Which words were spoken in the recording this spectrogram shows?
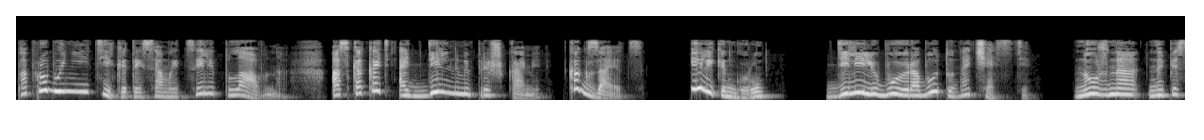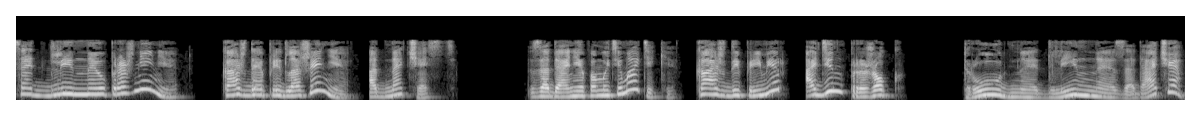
попробуй не идти к этой самой цели плавно, а скакать отдельными прыжками, как заяц или кенгуру. Дели любую работу на части. Нужно написать длинное упражнение, каждое предложение — одна часть. Задание по математике. Каждый пример — один прыжок. Трудная длинная задача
